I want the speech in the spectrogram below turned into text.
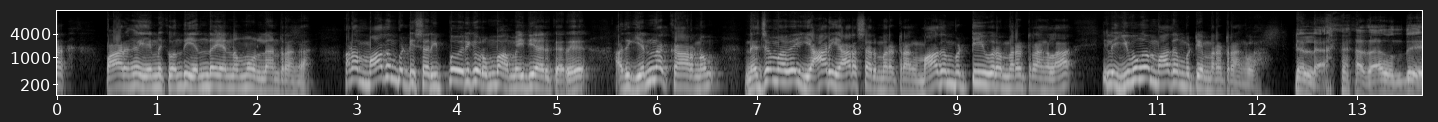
பாருங்கள் எனக்கு வந்து எந்த எண்ணமும் இல்லைன்றாங்க. ஆனால் மாதம்பட்டி சார் இப்போ வரைக்கும் ரொம்ப அமைதியாக இருக்காரு. அதுக்கு என்ன காரணம்? நிஜமாவே யார் யாரை சார் மிரட்டுறாங்க? மாதம்பட்டி இவரை மிரட்டுறாங்களா? இல்லை இவங்க மாதம்பட்டியை மிரட்டுறாங்களா? இல்லை. அதாவது வந்து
